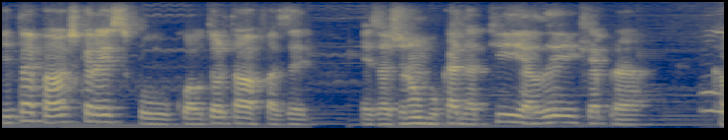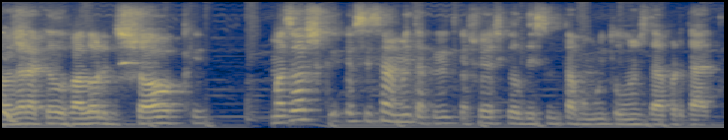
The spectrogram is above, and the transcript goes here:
Então, epá, acho que era isso que o, que o autor estava a fazer. Exagerou um bocado aqui e ali, que é para causar aquele valor de choque. Mas eu acho que, eu sinceramente acredito que as coisas que ele disse não estavam muito longe da verdade.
